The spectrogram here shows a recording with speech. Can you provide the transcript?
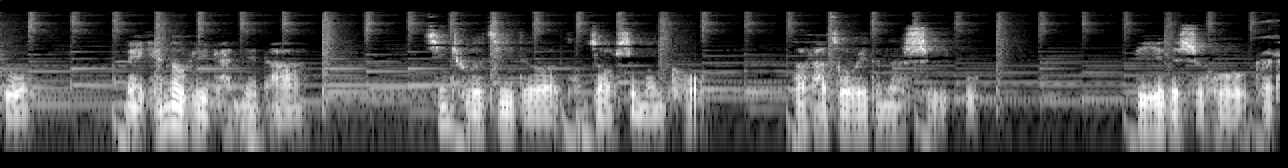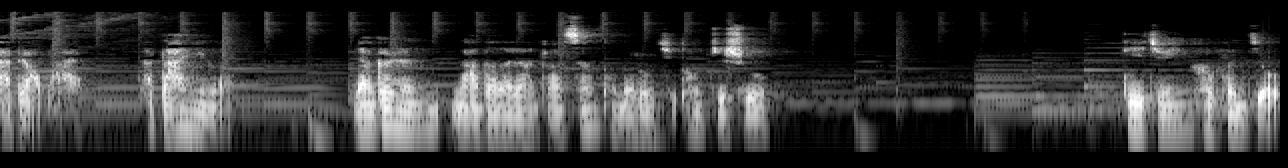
桌，每天都可以看见他。清楚的记得从教室门口到他座位的那十一步。毕业的时候给他表白，他答应了，两个人拿到了两张相同的录取通知书。帝君和凤九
